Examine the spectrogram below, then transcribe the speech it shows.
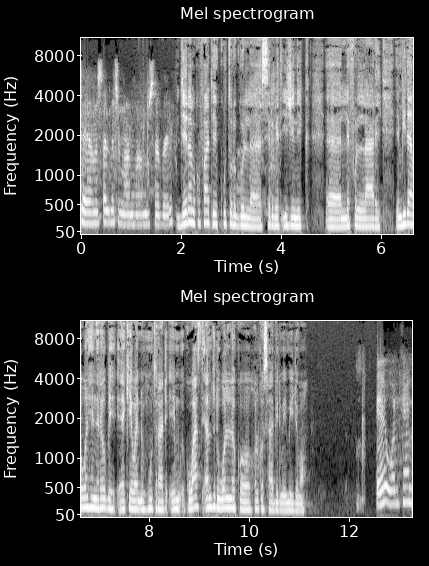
eyi mi salmitimama moussa bari. Jeynama ko fate kutorgol eh, serviette hygiénique eh, lefol laare. E mbiɗa won hen rewɓe e kewani ɗum hutorade e ko wasde andude walla ko holko saabi ɗum e miijo ma eyi won hen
